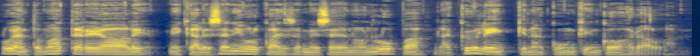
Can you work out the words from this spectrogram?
Luentomateriaali, mikäli sen julkaisemiseen on lupa, näkyy linkkinä kunkin kohdalla.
